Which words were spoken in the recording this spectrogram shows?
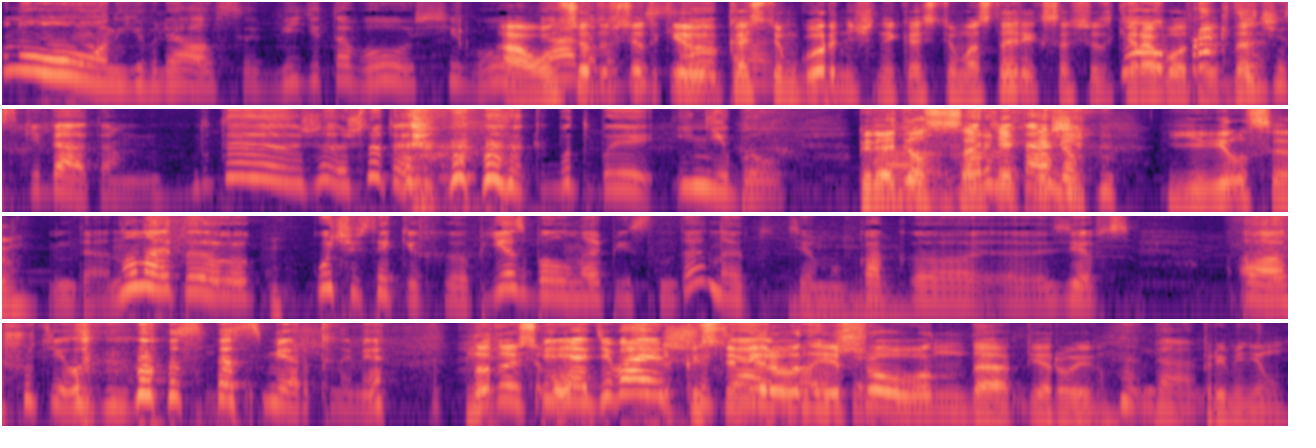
Ну, он являлся в виде того, сего. А, он все-таки десятого. костюм горничный, костюм Астерикса все-таки ну, работает, да? практически, да? там. Ну, ты что, что ты, как будто бы и не был. Переоделся а, в сантехником, явился. Да, ну на это куча всяких э, пьес было написано, да, на эту тему, как э, э, Зевс а, шутил со смертными. Ну, то есть, он- Переодеваешь, и костюмированные шоу он, да, первый Да. применил.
